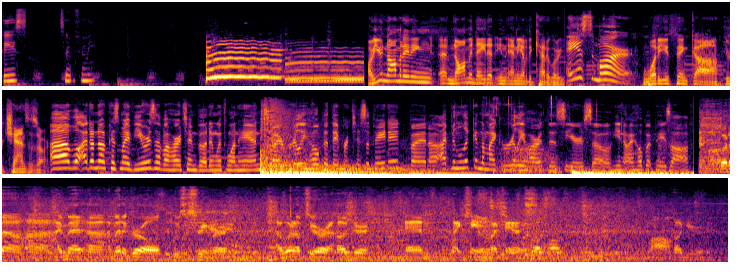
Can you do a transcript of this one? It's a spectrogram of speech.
Please, simp for me. Are you nominating uh, nominated in any of the categories? ASMR. What do you think uh, your chances are? Uh, well, I don't know because my viewers have a hard time voting with one hand, so I really hope that they participated. But uh, I've been licking the mic really hard this year, so you know I hope it pays off. But uh, uh, I met uh, I met a girl who's a streamer. I went up to her, I hugged her, and I came in my pants. Wow. Hug her.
